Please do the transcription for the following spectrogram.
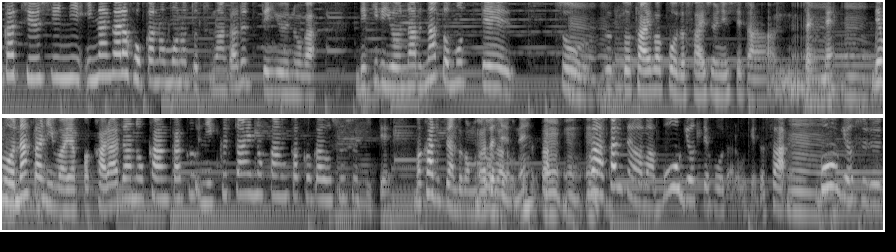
が中心にいながら他のものとつながるっていうのができるようになるなと思ってそう、うんずっと対話講座最初にしてたんだよね。うんうんでも中にはやっぱ体の感覚肉体の感覚が薄すぎて、まあ、カズちゃんとかもそうだろうけどさ、うんうんうん。まあ、カズちゃんはまあ防御って方だろうけどさ、うん。防御する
